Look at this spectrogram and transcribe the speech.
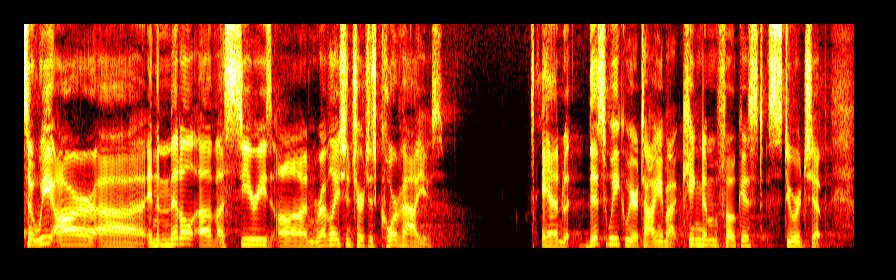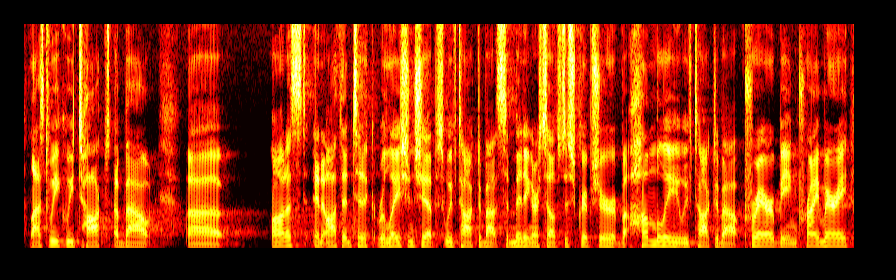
So, we are uh, in the middle of a series on Revelation Church's core values. And this week we are talking about kingdom focused stewardship. Last week we talked about uh, honest and authentic relationships. We've talked about submitting ourselves to Scripture, but humbly. We've talked about prayer being primary.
